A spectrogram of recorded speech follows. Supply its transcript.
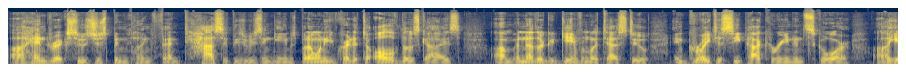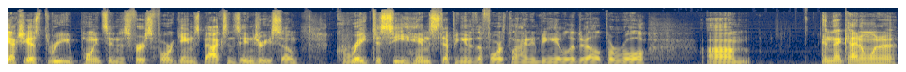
uh, Hendricks, who's just been playing fantastic these recent games, but I want to give credit to all of those guys. Um, another good game from Letestu, and great to see Pakarinen score. Uh, he actually has three points in his first four games back since injury, so great to see him stepping into the fourth line and being able to develop a role. Um, and I kind of want to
